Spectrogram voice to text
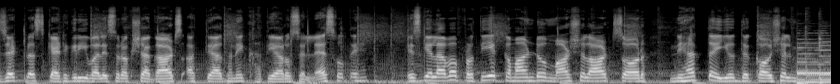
जेड प्लस कैटेगरी वाले सुरक्षा गार्ड्स अत्याधुनिक हथियारों से लैस होते हैं। इसके अलावा प्रत्येक कमांडो मार्शल आर्ट्स और निहत्ते युद्ध कौशल में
